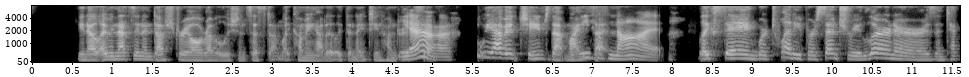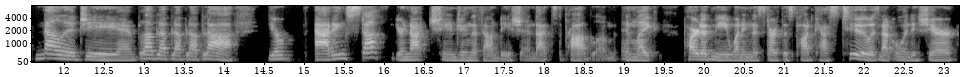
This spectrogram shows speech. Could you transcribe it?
You know i mean that's an industrial revolution system like coming out of like the 1900s yeah so we haven't changed that mindset we have not like saying we're 21st century learners and technology and blah blah blah blah blah you're adding stuff you're not changing the foundation that's the problem and like part of me wanting to start this podcast too is not only to share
